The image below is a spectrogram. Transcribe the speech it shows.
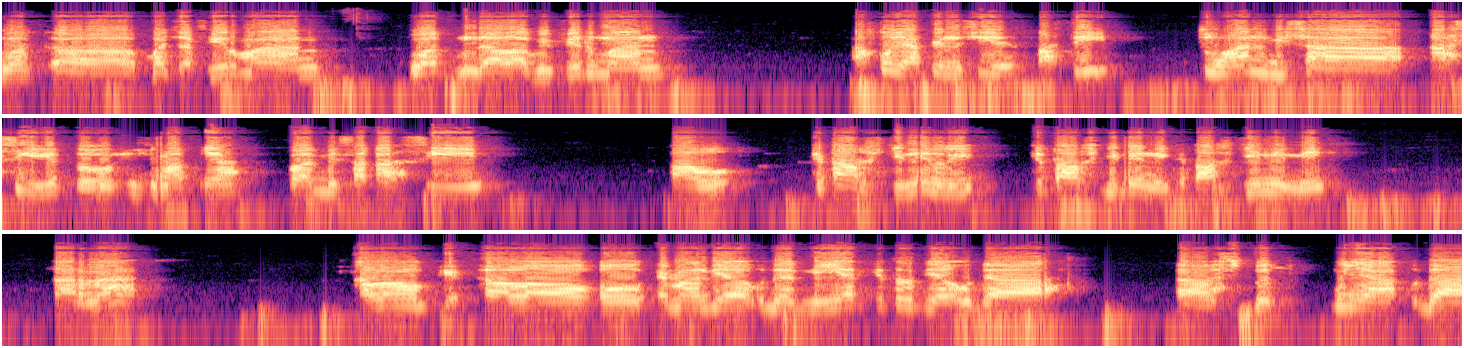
buat uh, baca firman buat mendalami firman. Aku yakin sih pasti Tuhan bisa kasih gitu hikmatnya. Tuhan bisa kasih tahu kita harus gini nih kita harus gini nih kita harus gini nih. Karena kalau kalau emang dia udah niat itu dia udah uh, punya udah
